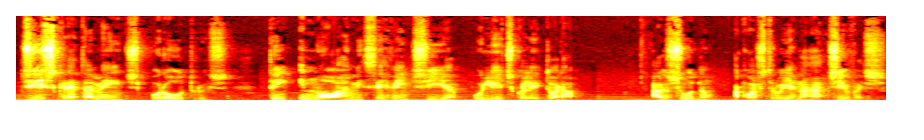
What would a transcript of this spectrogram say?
discretamente por outros, têm enorme serventia político-eleitoral. Ajudam a construir narrativas.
